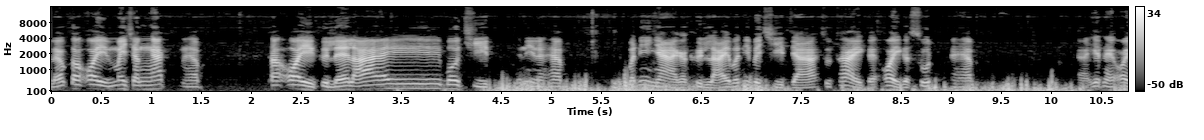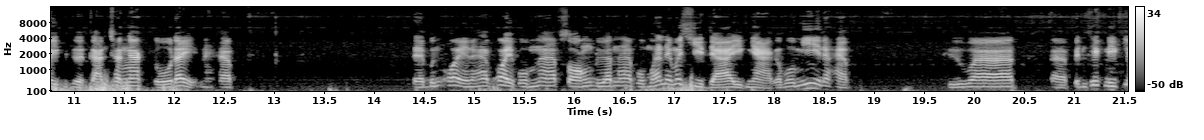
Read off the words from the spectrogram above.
แล้วก็อ้อยไม่ชะงงักนะครับ ถ้าอ้อยขึ้นหลายๆบ่ฉีดอันนี้นะครับวันนี้หญ้าก็ขึ้นหลายวันนี้ไปฉีดยาสุดท้ายก็อ้อยก็สุดนะครับอ่า เฮ็ดให้อ้อยเกิดการชะงงักโตได้นะครับ แต่เบิ่งอ้อยนะครับ อ้อยผมนะครับสองเดือนนะครับผมให้ได้มาฉีดยาอีกหญ้าก็บ่มีนะครับ ถือว่าเป็นเทคนิคเ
